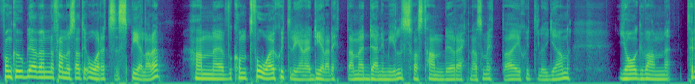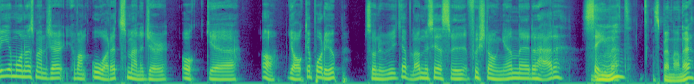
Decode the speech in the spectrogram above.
Fonku blev även framröstad till årets spelare. Han eh, kom tvåa i skytteligan, delad delade etta med Danny Mills, fast han blev räknad som etta i skytteligan. Jag vann tre månaders manager, jag vann årets manager och eh, ja, jag hakar på det upp. Så nu jävlar, nu ses vi första gången eh, den här savet. Mm. Spännande.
